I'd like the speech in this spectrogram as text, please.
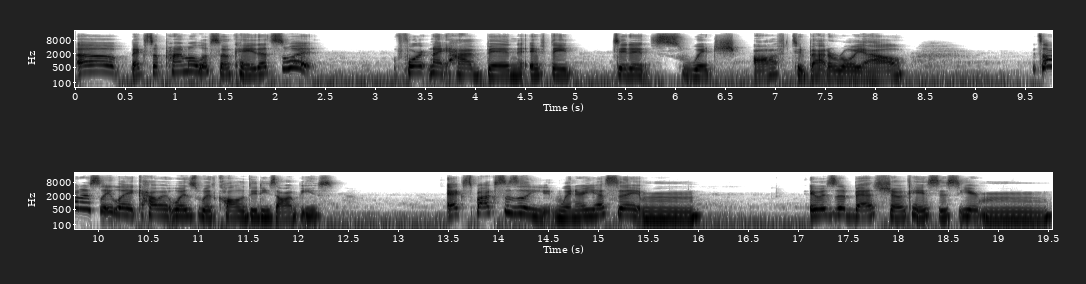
Oh, Exoprimal looks okay. That's what Fortnite have been if they didn't switch off to Battle Royale. It's honestly like how it was with Call of Duty Zombies. Xbox is a winner yesterday. Mm. It was the best showcase this year. Mm.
